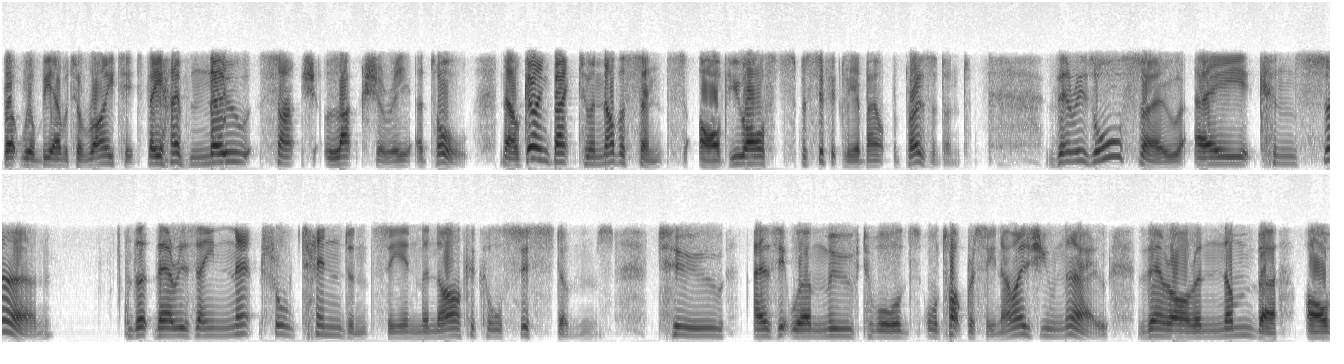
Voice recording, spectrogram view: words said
but we'll be able to write it. They have no such luxury at all. Now, going back to another sense of, you asked specifically about the president. There is also a concern that there is a natural tendency in monarchical systems to as it were, move towards autocracy. Now, as you know, there are a number of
